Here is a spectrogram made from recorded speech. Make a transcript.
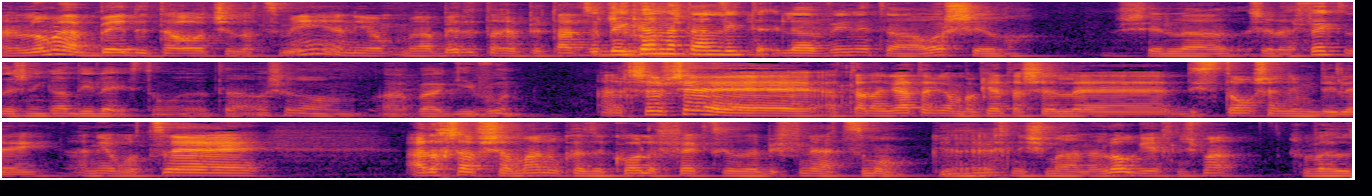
אני לא מאבד את האות של עצמי, אני מאבד את הרפטציה זה של בעיקר האות של נתן לי עצמי. ת- להבין את העושר של ה- של האפקט הזה שנקרא delay, זאת אומרת, העושר ה- והגיוון. אני חושב שאתה נגעת גם בקטע של distortion עם delay. אני רוצה... עד עכשיו שמענו כזה כל אפקט כזה בפני עצמו. Mhm. איך נשמע אנלוגי, איך נשמע... אבל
